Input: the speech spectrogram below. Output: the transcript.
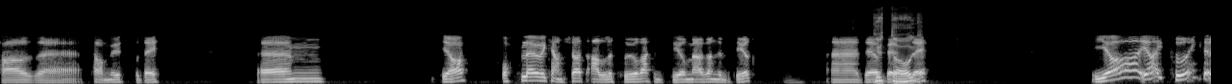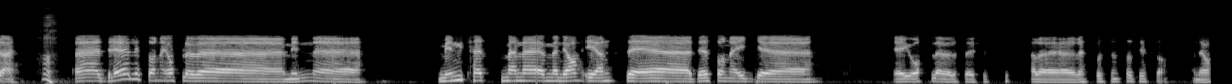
tar, eh, tar med ut på date. Um, ja, opplever kanskje at alle tror at det betyr mer enn det betyr. Eh, det å Gutta òg? Ja, ja, jeg tror egentlig det. Huh. Eh, det er litt sånn jeg opplever min, eh, min krets. Men, eh, men ja, igjen, det er, det er sånn jeg, eh, jeg opplever det. Så jeg er ikke sikker det er representativt, da. Men ja.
